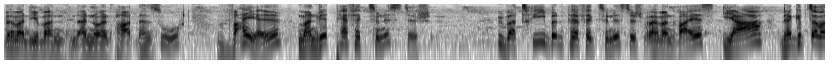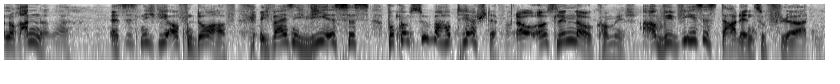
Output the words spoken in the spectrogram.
wenn man jemanden, einen neuen Partner sucht, weil man wird perfektionistisch. Übertrieben perfektionistisch, weil man weiß, ja, da gibt es aber noch andere. Es ist nicht wie auf dem Dorf. Ich weiß nicht, wie ist es, wo kommst du überhaupt her, Stefan? Au- Aus Lindau komme ich. Ah, Wie, wie ist es da denn zu flirten?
